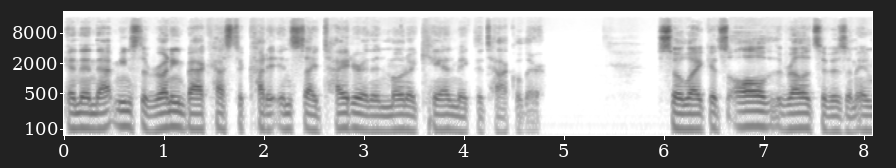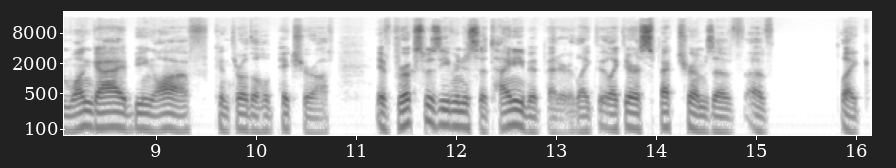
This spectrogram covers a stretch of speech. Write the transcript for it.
And then that means the running back has to cut it inside tighter, and then Mone can make the tackle there. So like it's all the relativism, and one guy being off can throw the whole picture off. If Brooks was even just a tiny bit better, like like there are spectrums of of like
